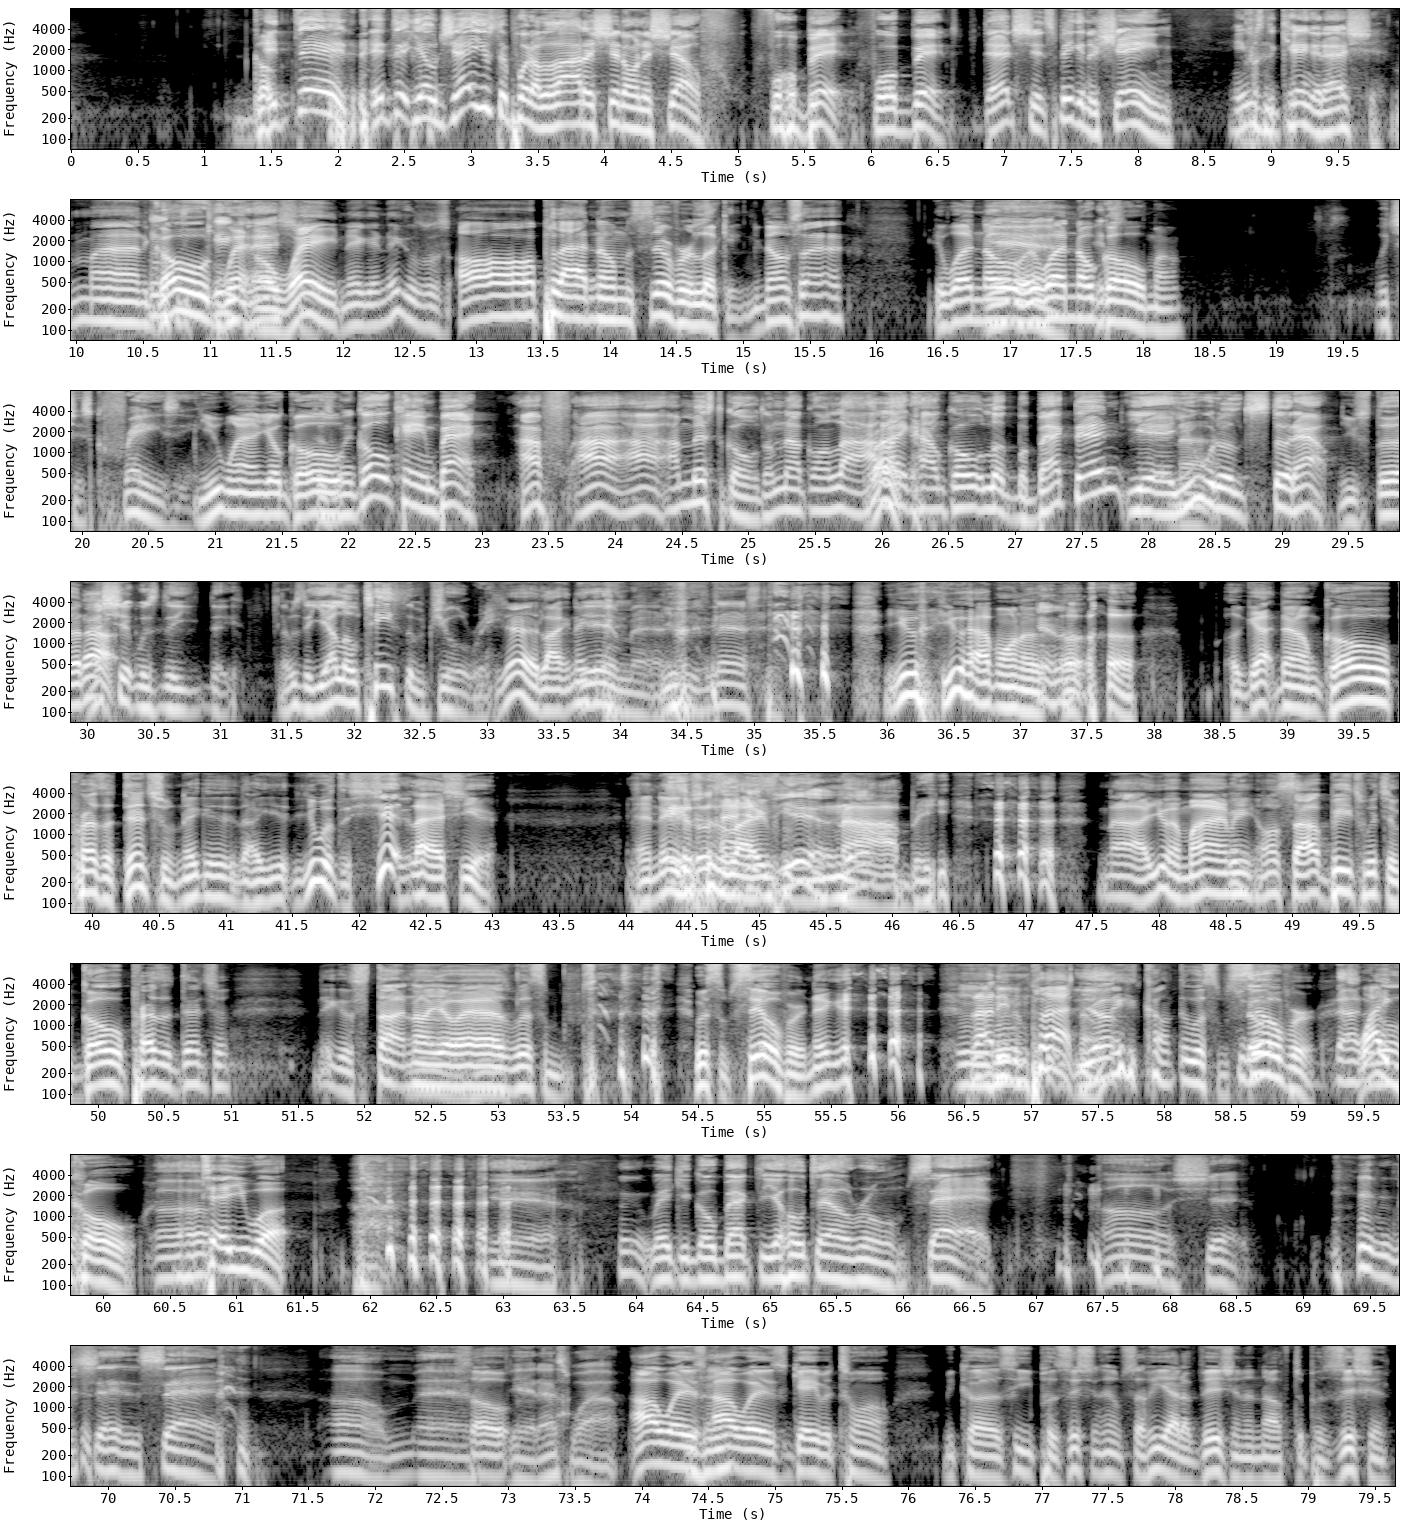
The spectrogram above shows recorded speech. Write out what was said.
It did. It did. Yo, Jay used to put a lot of shit on the shelf for a bit. For a bit. That shit, speaking of shame, he was the king of that shit. Man, gold went away, nigga. Niggas was all platinum, silver looking. You know what I'm saying? It wasn't no, Yeah. it wasn't no gold, man. Which is crazy. You wearing your gold? when gold came back, I, f- I, I, missed gold. I'm not gonna lie. I like how gold looked, but back then, yeah, you would have stood out. you stood out. That shit was the, the that was the yellow teeth of jewelry. yeah, like nigga. Yeah, man, You, it was nasty. you you have on a, a, a a goddamn gold presidential nigga. Like you, you was the shit last year. And niggas was like, year, nah, B. nah, you in Miami on South Beach with your gold presidential. Niggas stunting on your ass with some with some silver, nigga. Not even platinum. Mm-hmm. Yeah. Nigga come through with some silver, white gold. Uh-huh. Tear you up. yeah, make you go back to your hotel room. Sad. Oh shit. sad. Sad. Oh man. So- yeah, that's wild. I always, Mm-hmm. I always gave it to him because he positioned himself. He had a vision enough to position.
